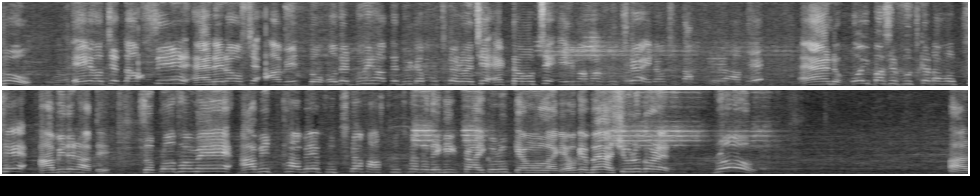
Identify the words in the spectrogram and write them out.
সো এই হচ্ছে এন্ড এটা হচ্ছে আবিদ তো ওদের দুই হাতে দুইটা ফুচকা রয়েছে একটা হচ্ছে এই মামার ফুচকা এটা হচ্ছে তাফসিরের হাতে এন্ড ওই পাশের ফুচকাটা হচ্ছে আবিদের হাতে সো প্রথমে আবিদ খাবে ফুচকা ফার্স্ট ফুচকাটা দেখি ট্রাই করুক কেমন লাগে ওকে ভাইয়া শুরু করেন ব্রো আর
